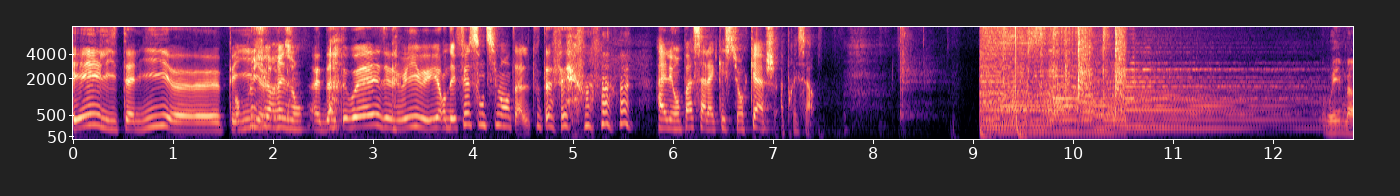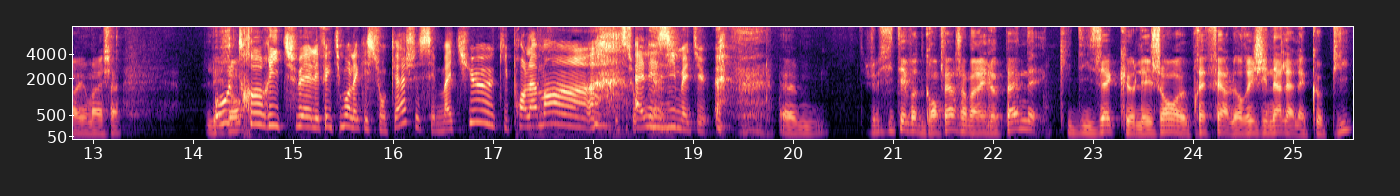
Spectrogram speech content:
Et l'Italie, euh, pays. Pour plusieurs euh, raisons. ouais, oui, oui, en effet sentimental, tout à fait. Allez, on passe à la question cash après ça. Oui, Mario Maréchal. Les Autre gens... rituel, effectivement, la question cash, et c'est Mathieu qui prend la main. Allez-y, Mathieu. Euh, je vais citer votre grand-père, Jean-Marie Le Pen, qui disait que les gens euh, préfèrent l'original à la copie.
